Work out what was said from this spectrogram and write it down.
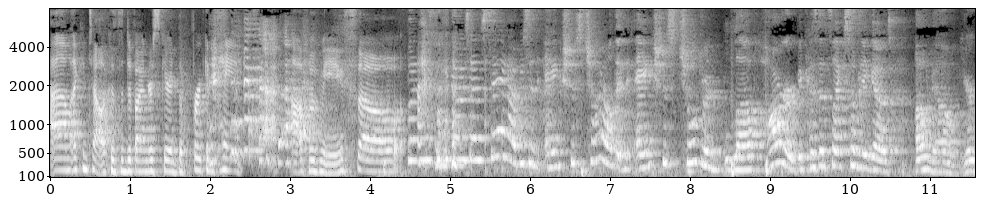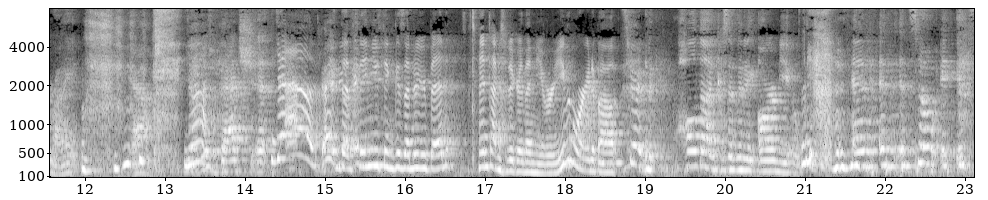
um, i can tell because the diviner scared the freaking pants off of me. So, but as, you know, as I was saying, I was an anxious child, and anxious children love horror because it's like somebody goes, "Oh no, you're right. Yeah, Yeah. bad shit." yeah, right. That thing you think is under your bed, it's 10 times bigger than you were even worried about. That's right. But hold on, because I'm going to arm you. Yeah. and, and and so it, it's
